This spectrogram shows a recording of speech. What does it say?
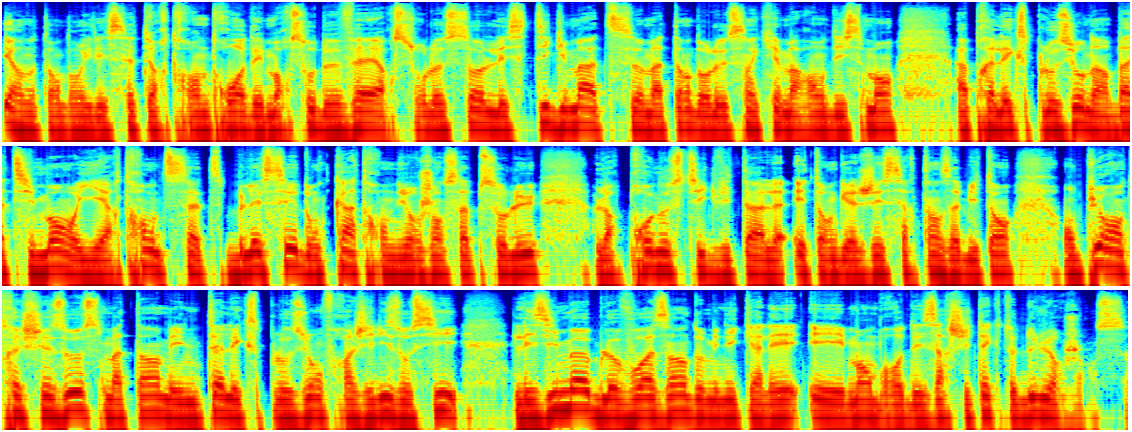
Et en attendant, il est 7h33, des morceaux de verre sur le sol, les stigmates ce matin dans le 5e arrondissement, après l'explosion d'un bâtiment hier. 37 blessés, dont 4 en urgence absolue. Leur pronostic vital est engagé. Certains habitants ont pu rentrer chez eux ce matin, mais une telle explosion fragilise aussi les immeubles voisins. Dominique Allais est membre des architectes de l'urgence.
